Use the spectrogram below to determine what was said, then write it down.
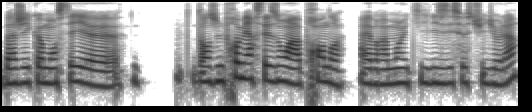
ben, j'ai commencé dans une première saison à apprendre à vraiment utiliser ce studio-là.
